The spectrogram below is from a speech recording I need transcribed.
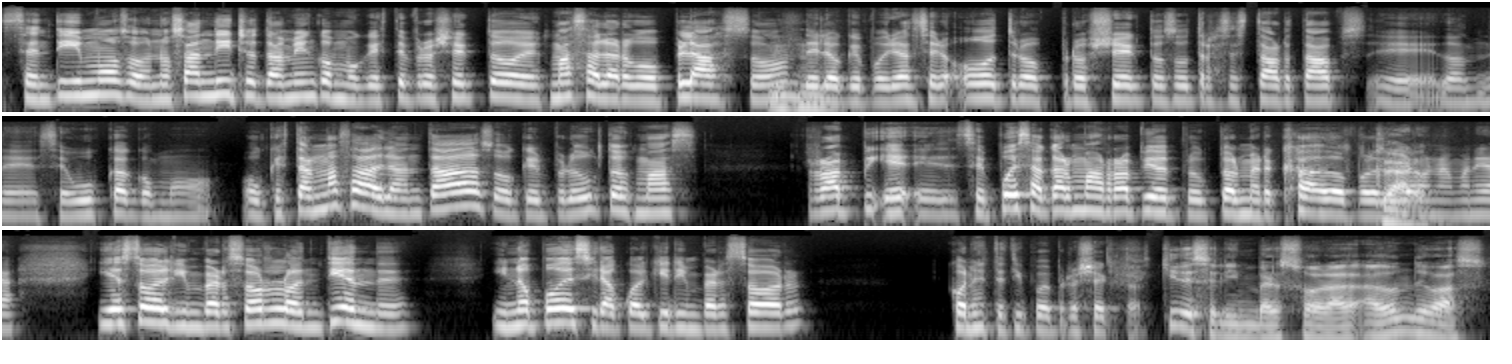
sentimos o nos han dicho también como que este proyecto es más a largo plazo de lo que podrían ser otros proyectos, otras startups, eh, donde se busca como, o que están más adelantadas o que el producto es más rápido, se puede sacar más rápido el producto al mercado, por decirlo de alguna manera. Y eso el inversor lo entiende y no puedes ir a cualquier inversor con este tipo de proyectos. ¿Quién es el inversor? ¿A, a dónde vas?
